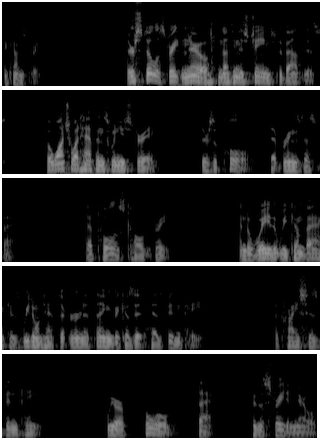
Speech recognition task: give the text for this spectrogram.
becomes grace. There's still a straight and narrow. Nothing has changed about this. But watch what happens when you stray. There's a pull that brings us back. That pull is called grace. And the way that we come back is we don't have to earn a thing because it has been paid. The price has been paid. We are pulled back to the straight and narrow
